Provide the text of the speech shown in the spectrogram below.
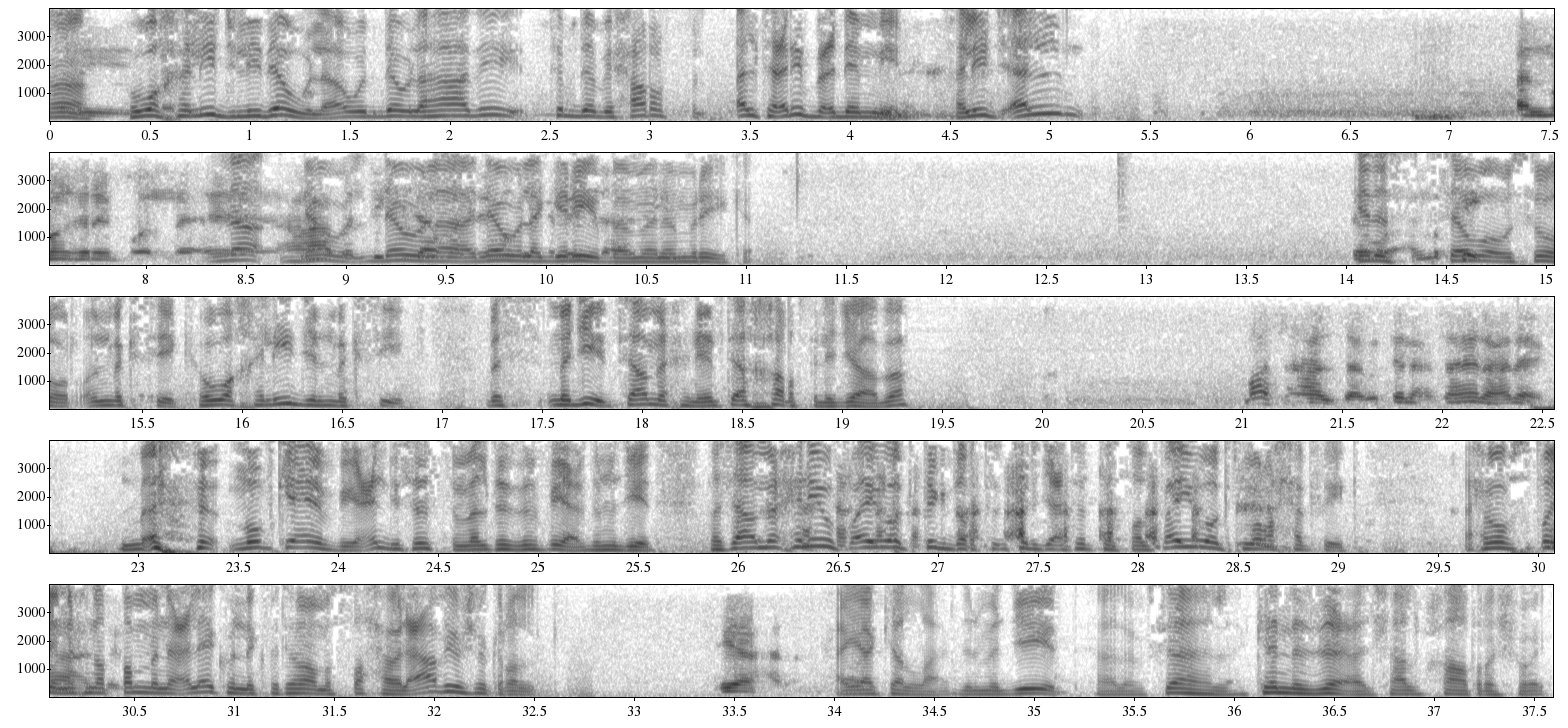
ها. هو خليج لدولة والدولة هذه تبدأ بحرف التعريف بعدين مين خليج ال المغرب ولا إيه؟ لا دول دولة دولة قريبة من. أمريكا. كذا. سوى وسور المكسيك. هو خليج المكسيك. بس مجيد سامحني أنت أخرت في الإجابة. ما سهلتها قلت لها سهلها عليك. مو بكيفي عندي system التزم فيه عبد المجيد. فسامحني وفي أي وقت تقدر ترجع تتصل في أي وقت مرحب فيك. إحنا مبسوطين إحنا. نطمن عليك وإنك في تمام الصحة والعافية وشكرا لك. يا هلا. حياك الله عبد المجيد. هلا وسهلا. كنا زعل شال في خاطره شوي.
